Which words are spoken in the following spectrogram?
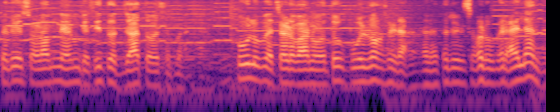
સર્વિસ રોડ અમને એમ કે સીધો જ જતો હશે. પણ પુલ ઉપર ચડવાનું હતું, પુલ નો ચડ્યા. અને સર્વિસ રોડ ઉપર આવ્યા ને.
